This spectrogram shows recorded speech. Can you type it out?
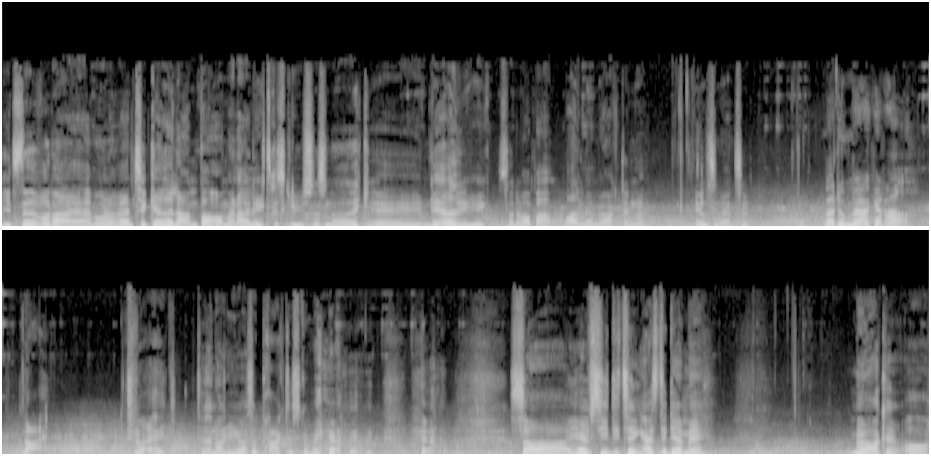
i et sted, hvor, der er, hvor man er vant til gadelamper, og man har elektrisk lys og sådan noget, ikke? Øh, det havde vi jo ikke. Så det var bare meget mere mørkt, end man ellers er vant til. Var du mørkerad? Nej, det var jeg ikke. Det havde nok ikke været så praktisk at være. ja. Så jeg vil sige de ting, altså det der med mørke og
